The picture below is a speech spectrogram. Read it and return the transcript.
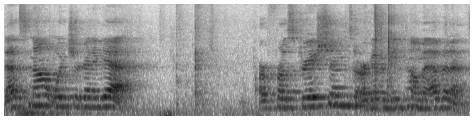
that's not what you're gonna get. Our frustrations are gonna become evident.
